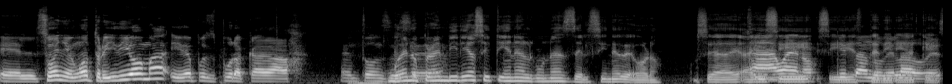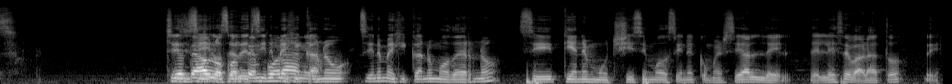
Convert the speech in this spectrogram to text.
el Sueño en otro idioma y después es pura cagada. Entonces, bueno, pero en video sí tiene algunas del cine de oro. O sea, ahí ah, sí, bueno, sí quitando de lado eso. Sí, sí, hablo o sea, de cine mexicano, cine mexicano moderno, sí tiene muchísimo cine comercial del, del ese barato, de,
